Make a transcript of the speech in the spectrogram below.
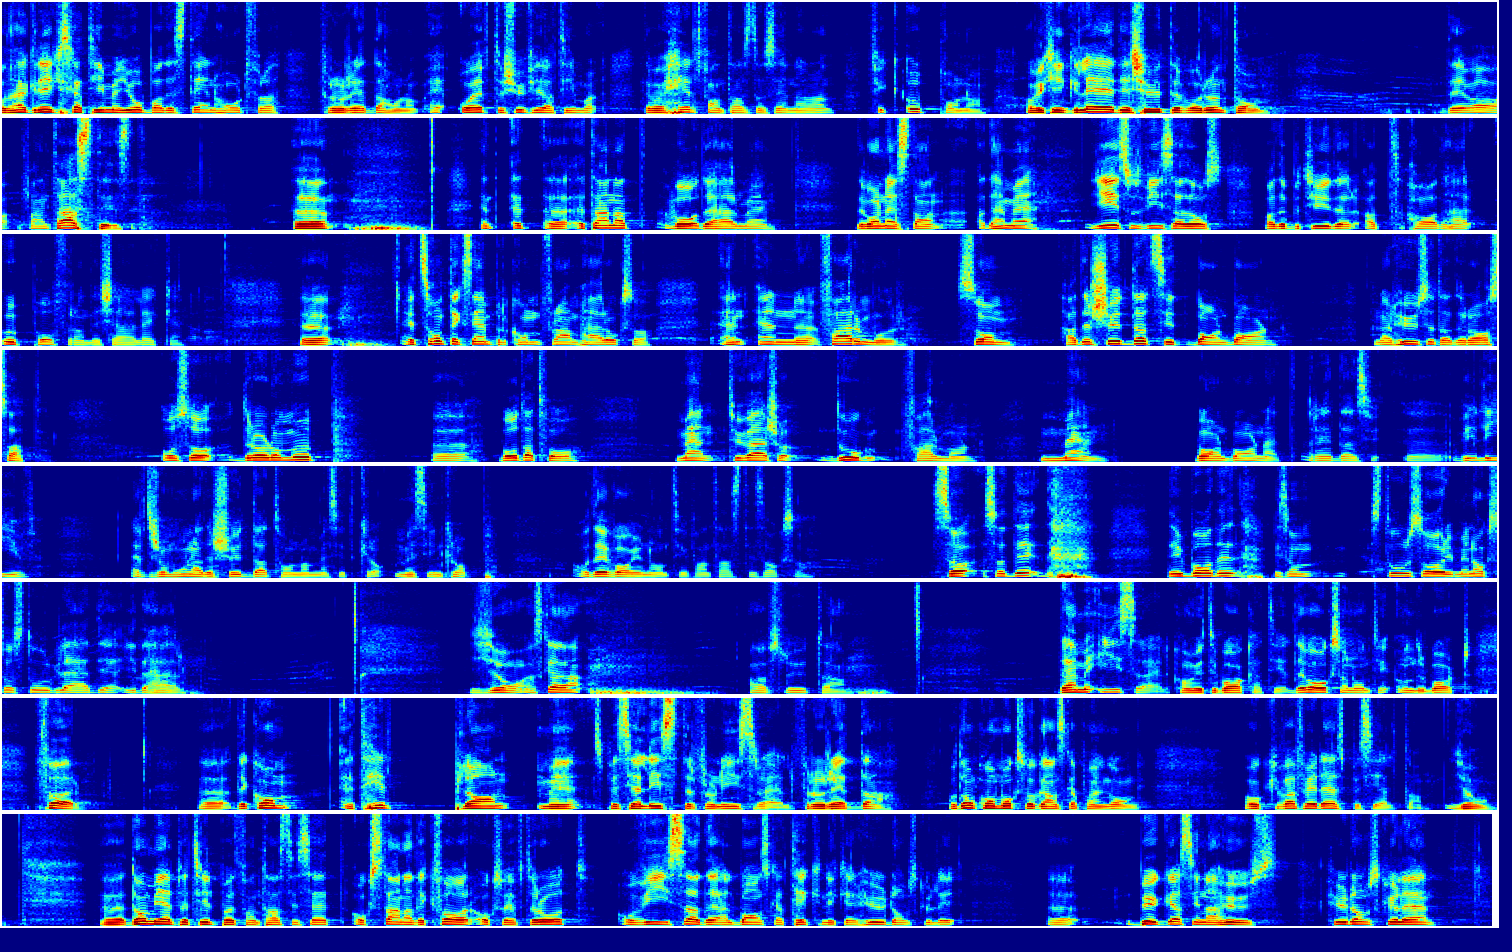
Och det här grekiska teamet jobbade stenhårt för att, för att rädda honom. Eh, och efter 24 timmar, det var helt fantastiskt att se när han fick upp honom. Och vilken glädje det var runt om. Det var fantastiskt. Eh, ett, ett, eh, ett annat var det här med, det var nästan, det här med Jesus visade oss vad det betyder att ha den här uppoffrande kärleken. Ett sådant exempel kom fram här också. En, en farmor som hade skyddat sitt barnbarn när huset hade rasat. Och så drar de upp eh, båda två. Men tyvärr så dog farmor. Men barnbarnet räddades eh, vid liv eftersom hon hade skyddat honom med, sitt kropp, med sin kropp. Och det var ju någonting fantastiskt också. Så, så det, det är både liksom stor sorg men också stor glädje i det här. Ja, jag ska avsluta. Det här med Israel kommer vi tillbaka till. Det var också någonting underbart. För eh, det kom ett helt plan med specialister från Israel för att rädda. Och de kom också ganska på en gång. Och varför är det speciellt då? Ja, eh, de hjälpte till på ett fantastiskt sätt och stannade kvar också efteråt och visade albanska tekniker hur de skulle eh, bygga sina hus. Hur de skulle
